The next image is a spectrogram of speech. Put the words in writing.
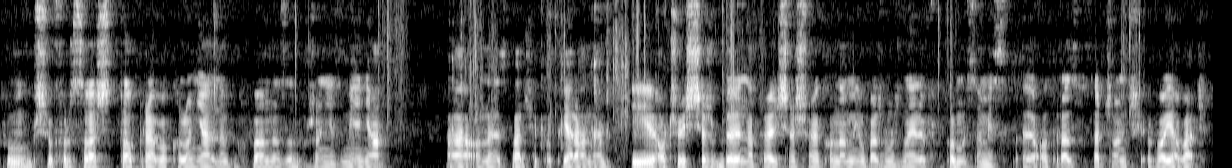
Próbujmy przeforsować to prawo kolonialne, bo chyba ono za dużo nie zmienia. A ono jest bardziej popierane. I oczywiście, żeby naprawić naszą ekonomię, uważam, że najlepszym pomysłem jest e, od razu zacząć wojować.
